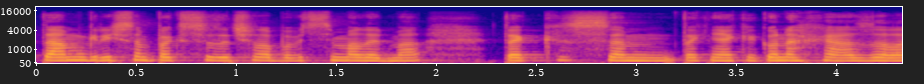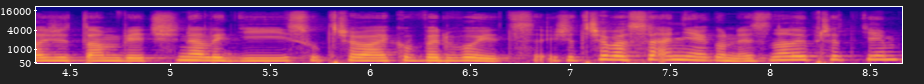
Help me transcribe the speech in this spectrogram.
tam, když jsem pak se začala bavit s těma lidma, tak jsem tak nějak jako nacházela, že tam většina lidí jsou třeba jako ve dvojici. Že třeba se ani jako neznali předtím,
